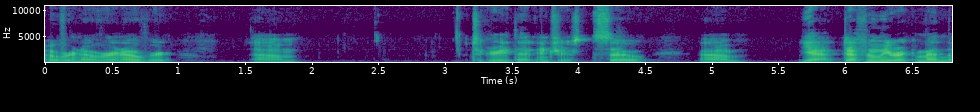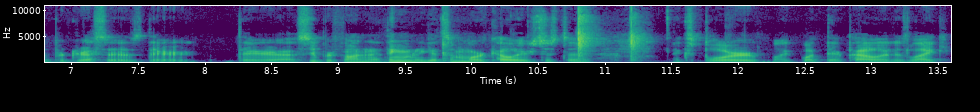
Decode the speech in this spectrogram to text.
over and over and over um, to create that interest. So um, yeah, definitely recommend the progressives. They're they're uh, super fun, and I think I'm gonna get some more colors just to explore like what their palette is like.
